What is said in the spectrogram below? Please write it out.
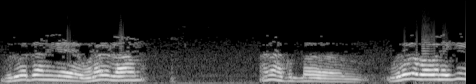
குருவை தான் நீங்கள் உணரலாம் ஆனால் இப்போ உலக பாவனைக்கு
